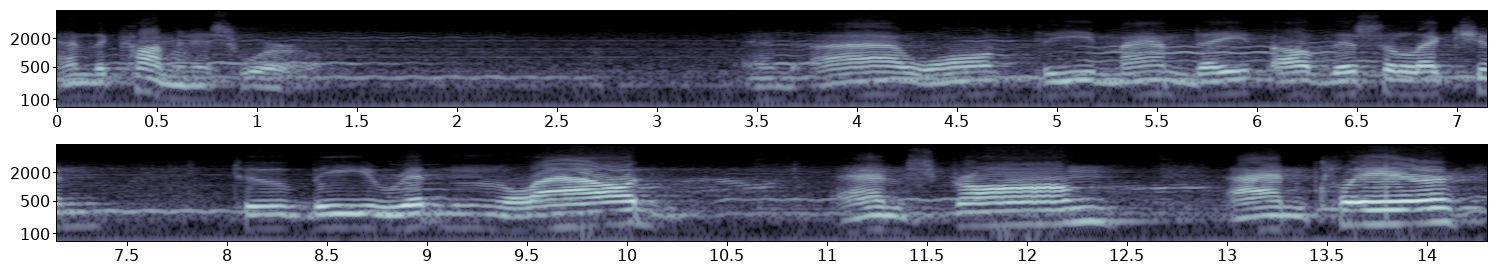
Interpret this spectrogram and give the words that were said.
and the communist world. And I want the mandate of this election to be written loud and strong and clear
